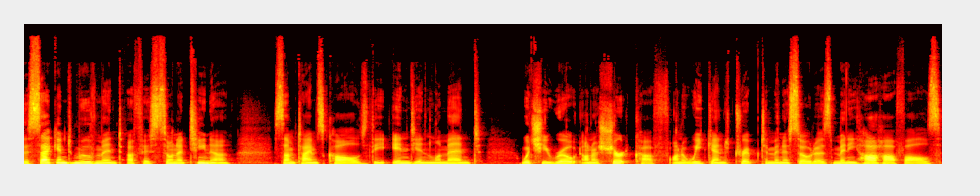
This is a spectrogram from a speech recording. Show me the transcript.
The second movement of his sonatina, sometimes called the Indian Lament, which he wrote on a shirt cuff on a weekend trip to Minnesota's Minnehaha Falls,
